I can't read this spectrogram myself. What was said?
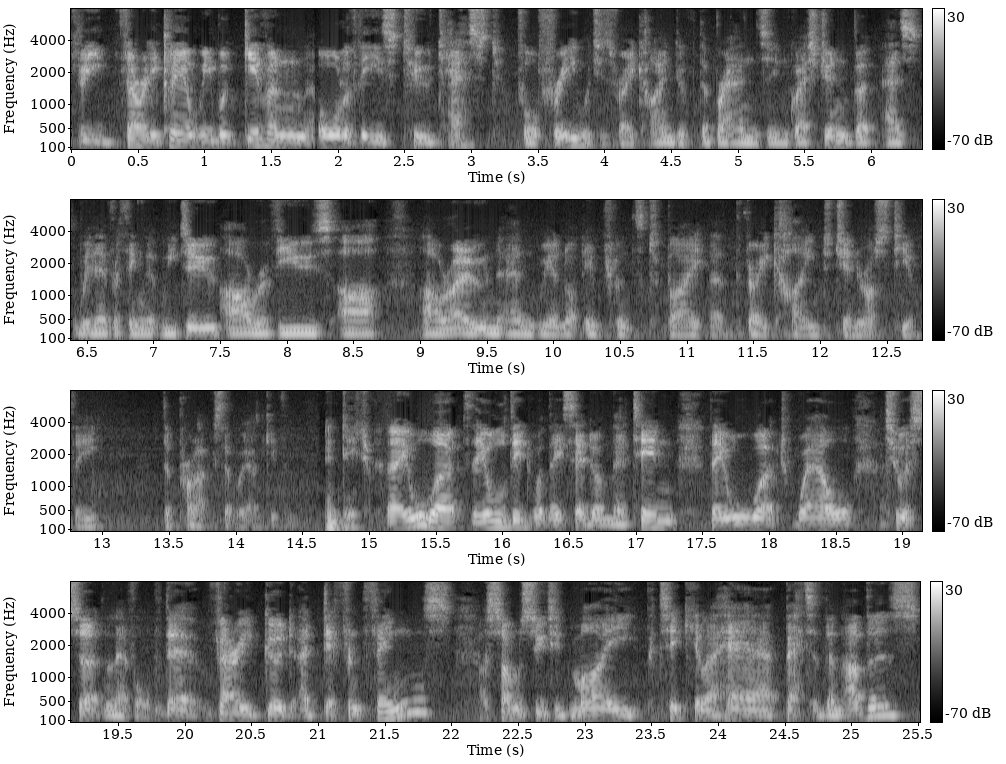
To be thoroughly clear, we were given all of these to test for free, which is very kind of the brands in question. But as with everything that we do, our reviews are our own, and we are not influenced by uh, the very kind generosity of the the products that we are given. Indeed. They all worked. They all did what they said on their tin. They all worked well to a certain level. They're very good at different things. Some suited my particular hair better than others.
